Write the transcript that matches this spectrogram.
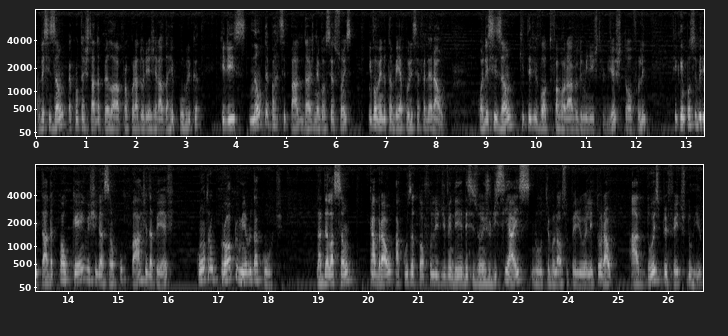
A decisão é contestada pela Procuradoria-Geral da República, que diz não ter participado das negociações envolvendo também a Polícia Federal. Com a decisão, que teve voto favorável do ministro Dias Toffoli, fica impossibilitada qualquer investigação por parte da PF contra o próprio membro da corte. Na delação, Cabral acusa Toffoli de vender decisões judiciais no Tribunal Superior Eleitoral a dois prefeitos do Rio.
